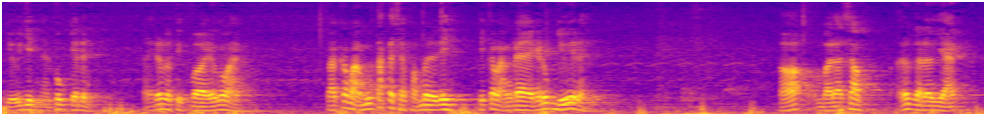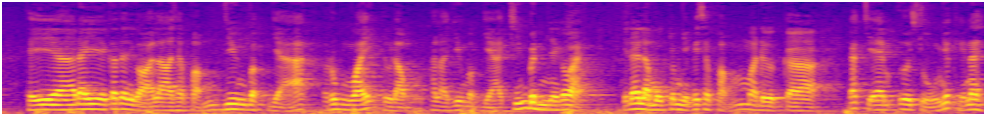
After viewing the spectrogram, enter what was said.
giữ gìn hạnh phúc gia đình. Đấy, rất là tuyệt vời đó các bạn. Và các bạn muốn tắt cái sản phẩm này đi thì các bạn đè cái nút dưới này đó vậy là xong. Rất là đơn giản. Thì à, đây có tên gọi là sản phẩm dương vật giả rung ngoáy tự động hay là dương vật giả chiến binh nha các bạn. Thì đây là một trong những cái sản phẩm mà được à, các chị em ưa chuộng nhất hiện nay.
